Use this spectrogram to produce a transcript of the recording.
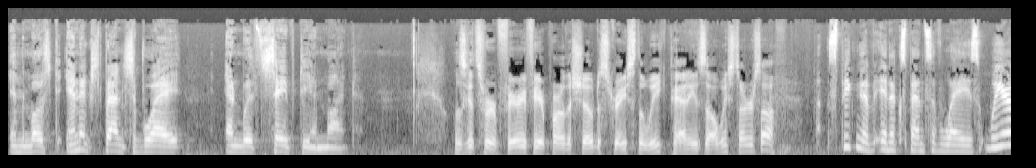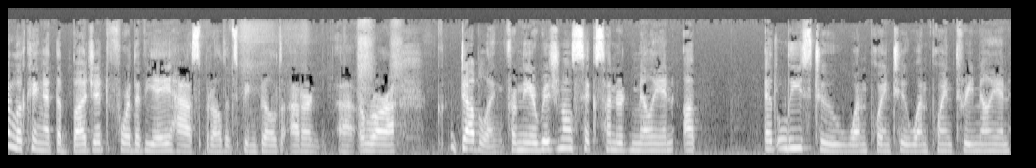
in the most inexpensive way and with safety in mind. Let's get to our very favorite part of the show, Disgrace of the Week. Patty, as always, start us off. Speaking of inexpensive ways, we are looking at the budget for the VA hospital that's being built out in uh, Aurora, doubling from the original 600 million up at least to 1.2, 1.3 million.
